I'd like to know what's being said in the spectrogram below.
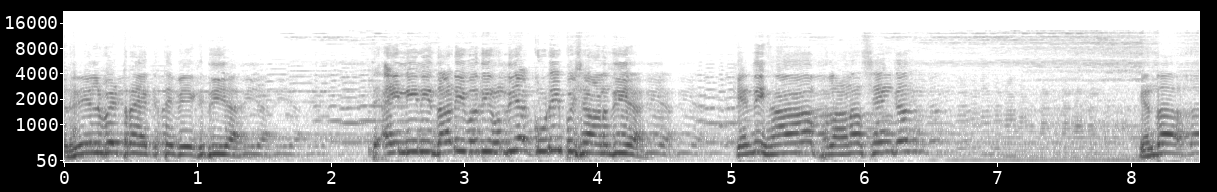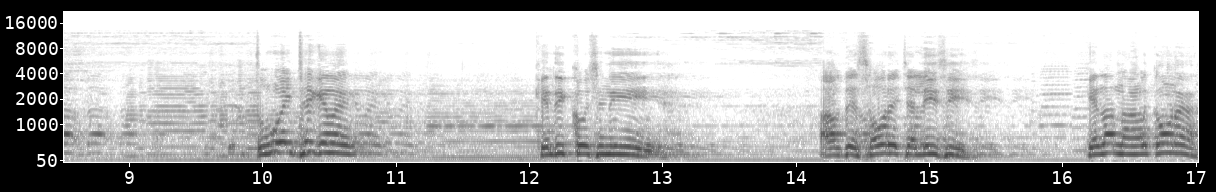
ਰੇਲਵੇ ਟਰੈਕ ਤੇ ਵੇਖਦੀ ਆ। ਤੇ ਐਨੀ ਨਹੀਂ ਦਾੜੀ ਵਧੀ ਹੁੰਦੀ ਆ, ਕੁੜੀ ਪਛਾਣਦੀ ਆ। ਕਹਿੰਦੀ, ਹਾਂ, ਫਲਾਣਾ ਸਿੰਘ। ਕਹਿੰਦਾ, ਤੂੰ ਇੱਥੇ ਕਿਵੇਂ? ਕਹਿੰਦੀ, ਕੁਛ ਨਹੀਂ। ਆਪਦੇ ਸਹੁਰੇ ਚੱਲੀ ਸੀ। ਕਹਿੰਦਾ, ਨਾਲ ਕੌਣ ਹੈ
